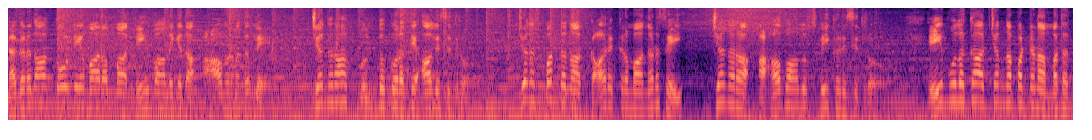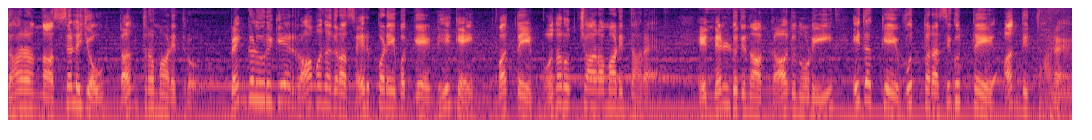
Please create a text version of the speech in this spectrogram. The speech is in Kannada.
ನಗರದ ಕೋಟೆ ಮಾರಮ್ಮ ದೇವಾಲಯದ ಆವರಣದಲ್ಲಿ ಜನರ ಕುಂದುಕೊರತೆ ಆಲಿಸಿದ್ರು. ಜನಸ್ಪಂದನ ಕಾರ್ಯಕ್ರಮ ನಡೆಸಿ ಜನರ ಅಹವಾಲು ಸ್ವೀಕರಿಸಿದ್ರು. ಈ ಮೂಲಕ ಚನ್ನಪಟ್ಟಣ ಮತದಾರರನ್ನ ಸೆಳೆಯೋ ತಂತ್ರ ಮಾಡಿದ್ರು. ಬೆಂಗಳೂರಿಗೆ ರಾಮನಗರ ಸೇರ್ಪಡೆ ಬಗ್ಗೆ ಡಿಕೆ ಮತ್ತೆ ಪುನರುಚ್ಚಾರ ಮಾಡಿದ್ದಾರೆ. ಇನ್ನೆರಡು ದಿನ ಕಾದು ನೋಡಿ ಇದಕ್ಕೆ ಉತ್ತರ ಸಿಗುತ್ತೆ ಅಂದಿದ್ದಾರೆ.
